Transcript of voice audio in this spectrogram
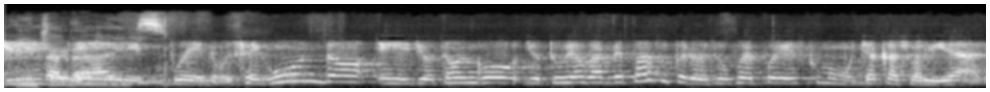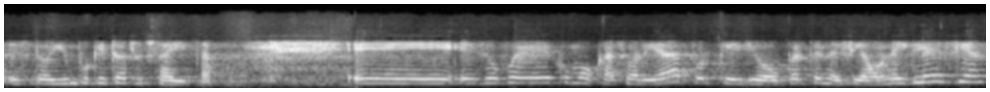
Muchas gracias. Eh, bueno, segundo, eh, yo tengo, yo tuve hogar de paso, pero eso fue pues como mucha casualidad. Estoy un poquito asustadita. Eh, eso fue como casualidad porque yo pertenecía a una iglesia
